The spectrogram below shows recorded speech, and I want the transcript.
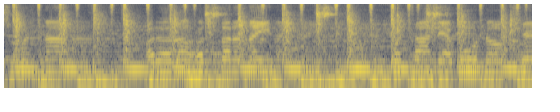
દુશ્મનના અરર હતર નહીં. પછા લેબુ છે.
